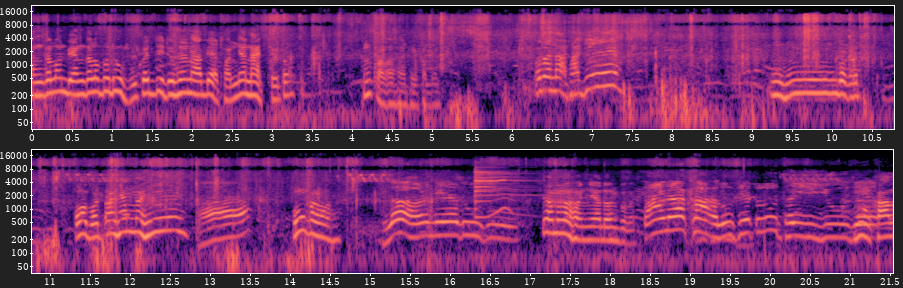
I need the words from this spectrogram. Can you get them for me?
એંગલો ને બેંગલો બધું ઊભું કરી દીધું છે ને આ બેઠો ને ત્યાં નાચ્યો તો. શું કરો છો ખબર? બોલો નાઠાજી હમ ભગત ઓ બતા કેમ નહીં? હા. શું કરો? લહણ ને દૂધ કેમ લહણ ને દો ભગત તાને ખાલું કેટલું થઈ ગયું છે. હું ખાલ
